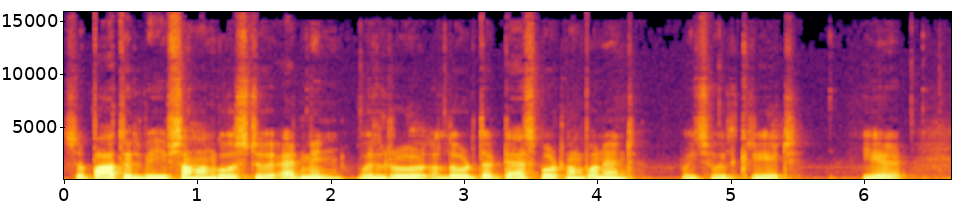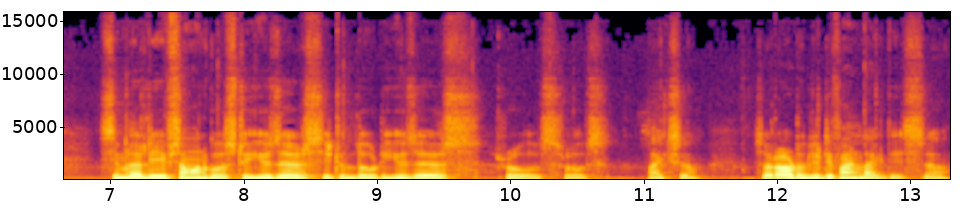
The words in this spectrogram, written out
So path will be if someone goes to admin we'll load the dashboard component which we'll create here. Similarly if someone goes to users it will load users roles roles like so. So route will be defined like this. So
